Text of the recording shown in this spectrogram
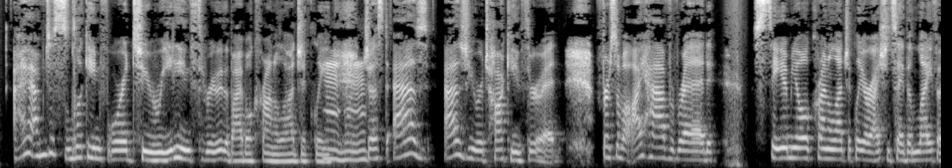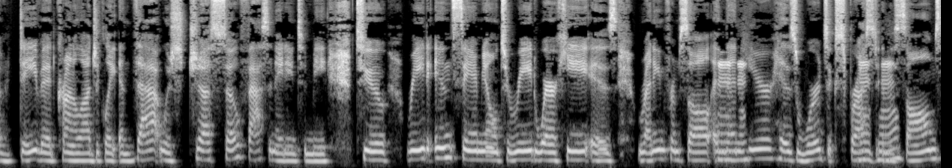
I, am just looking forward to reading through the Bible chronologically, mm-hmm. just as as you were talking through it. First of all, I have read Samuel chronologically, or I should say the life of David chronologically. And that was just so fascinating to me to read in Samuel, to read where he is running from Saul and mm-hmm. then hear his words expressed mm-hmm. in the. Psalms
